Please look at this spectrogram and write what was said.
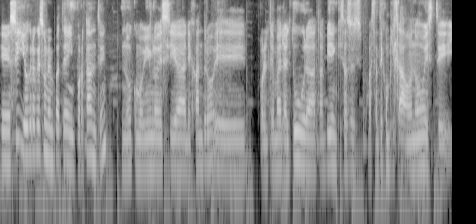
Eh, sí, yo creo que es un empate importante, ¿no? Como bien lo decía Alejandro, eh, por el tema de la altura también, quizás es bastante complicado, ¿no? Este,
